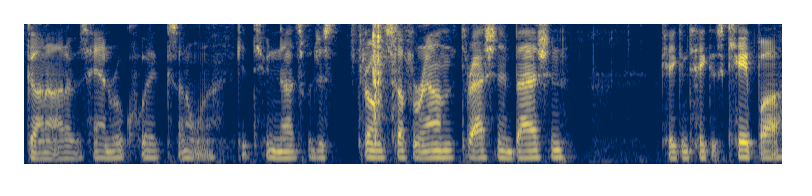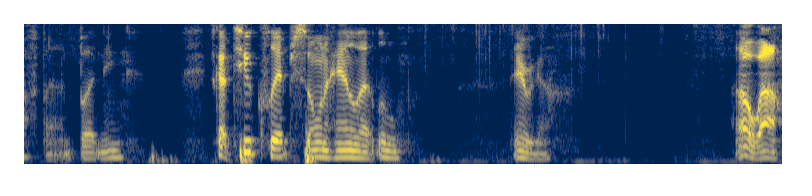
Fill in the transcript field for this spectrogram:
gun out of his hand real quick because I don't want to get too nuts with just throwing stuff around, thrashing and bashing. Okay, you can take his cape off by unbuttoning. It's got two clips, so I want to handle that little... There we go. Oh, wow.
